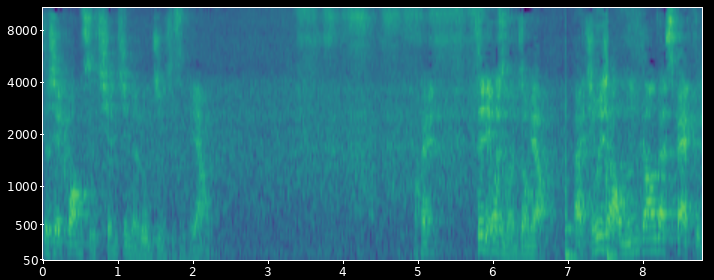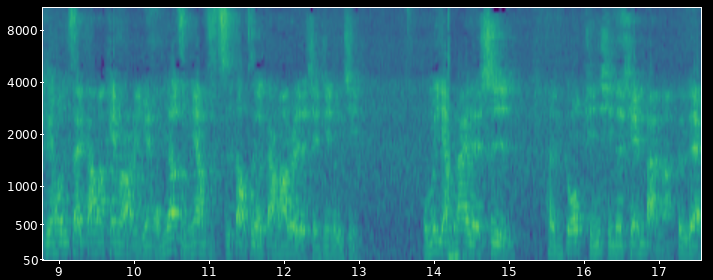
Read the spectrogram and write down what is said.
这些光子前进的路径是怎么样。OK，这点为什么很重要？来，请问一下，我们刚刚在 spec 里边或者在 gamma camera 里边，我们要怎么样子知道这个伽马 ray 的前进路径？我们仰赖的是很多平行的铅板嘛，对不对？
